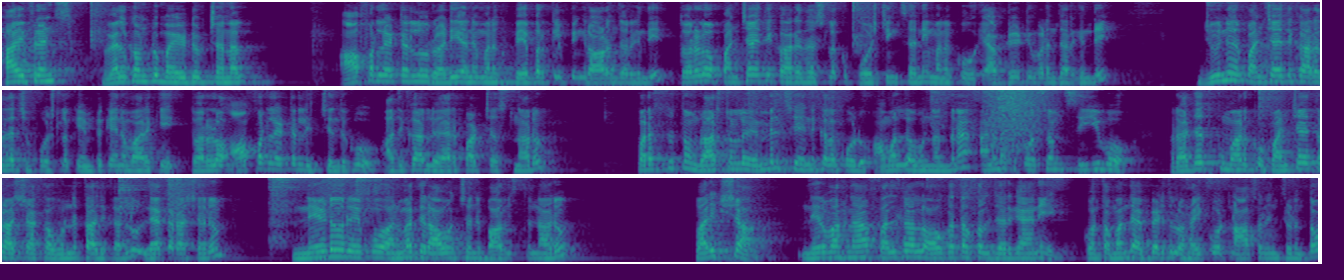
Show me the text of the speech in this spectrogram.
Hi friends welcome to my YouTube channel offer లెటర్లు రెడీ అని మనకు పేపర్ క్లిప్పింగ్ రావడం జరిగింది. త్వరలో పంచాయతీ కార్యదర్శులకు పోస్టింగ్స్ అని మనకు అప్డేట్ ఇవ్వడం జరిగింది. జూనియర్ పంచాయతీ కార్యదర్శి పోస్టులకు ఎంపికైన వారికి త్వరలో ఆఫర్ లెటర్లు ఇచ్చేందుకు అధికారులు ఏర్పాటు చేస్తున్నారు. ప్రస్తుతం రాష్ట్రంలో ఎమ్మెల్సీ ఎన్నికల కోడ్ అమల్లో ఉన్నందున అనుమతి కోసం సీఈఓ రజత్ కుమార్కు పంచాయతీరాజ్ శాఖ ఉన్నతాధికారులు లేఖ రాశారు. నేడో రేపో అనుమతి రావచ్చని భావిస్తున్నారు. పరీక్ష నిర్వహణ ఫలితాల్లో అవకతవకలు జరిగాయని కొంతమంది అభ్యర్థులు హైకోర్టును ఆశ్రయించడంతో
